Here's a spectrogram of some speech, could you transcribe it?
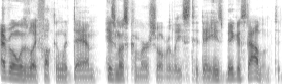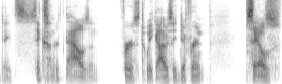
everyone was really fucking with damn his most commercial release to date his biggest album to date 600000 first week obviously different sales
